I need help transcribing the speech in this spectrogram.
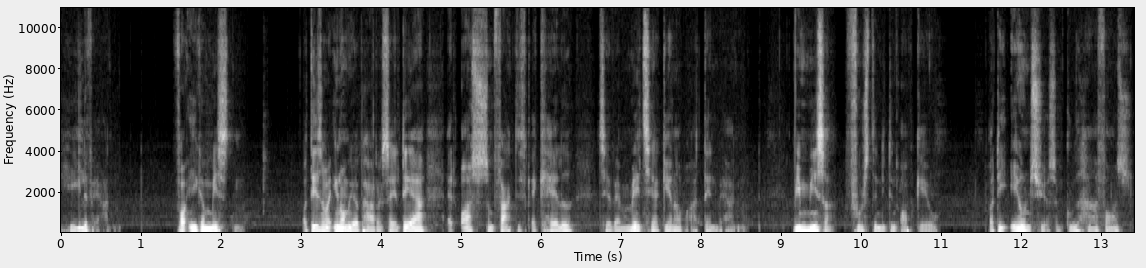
hele verden, for ikke at miste den. Og det, som er endnu mere paradoxalt, det er, at os, som faktisk er kaldet til at være med til at genoprette den verden, vi misser fuldstændig den opgave, og det eventyr, som Gud har for os.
